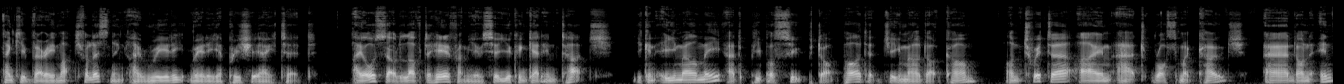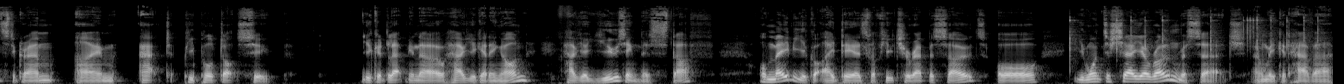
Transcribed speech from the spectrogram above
thank you very much for listening. I really, really appreciate it. I also love to hear from you, so you can get in touch. You can email me at peoplesoup.pod at gmail.com. On Twitter, I'm at Ross McCoach, and on Instagram, I'm at people.soup. You could let me know how you're getting on, how you're using this stuff, or maybe you've got ideas for future episodes, or you want to share your own research, and we could have a,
